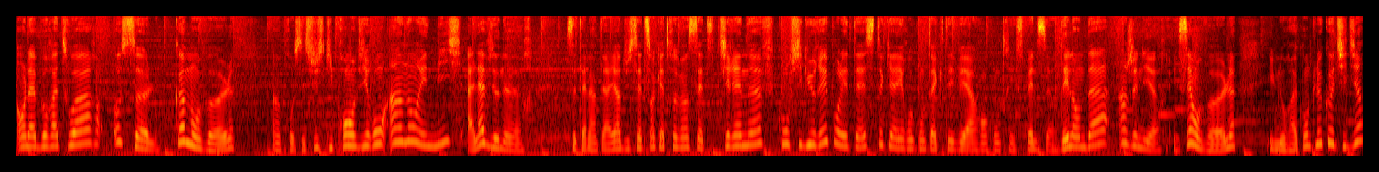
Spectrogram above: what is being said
en laboratoire, au sol comme en vol, un processus qui prend environ un an et demi à l'avionneur. C'est à l'intérieur du 787-9 configuré pour les tests qu'Aérocontact TV a rencontré Spencer Delanda, ingénieur essai en vol. Il nous raconte le quotidien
